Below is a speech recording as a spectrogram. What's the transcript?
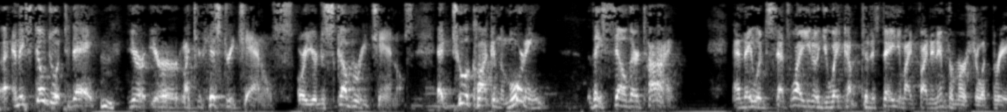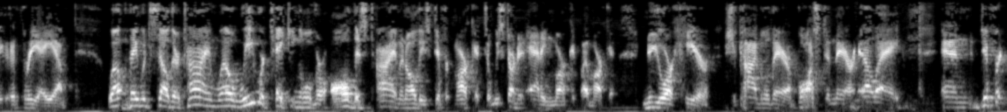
uh, and they still do it today. Your, your, like your history channels or your discovery channels at two o'clock in the morning, they sell their time. And they would, that's why, you know, you wake up to this day, you might find an infomercial at three, at 3 a.m. Well, they would sell their time. Well, we were taking over all this time in all these different markets and we started adding market by market. New York here, Chicago there, Boston there, LA, and different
